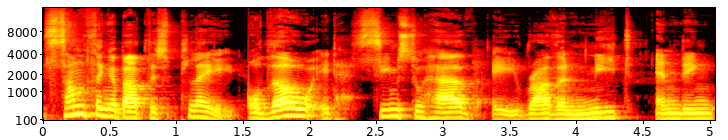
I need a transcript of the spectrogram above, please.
something about this play, although it seems to have a rather neat ending,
